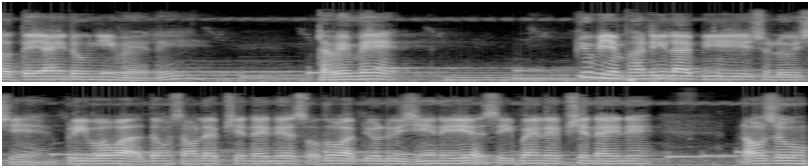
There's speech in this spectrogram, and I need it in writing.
တော့တေးရိုင်းတုံးကြီးပဲလေဒါပေမဲ့ပြုပြင်ဖန်တီးလိုက်ပြီဆိုလို့ရှိရင်ပရိဘောကအတုံးဆောင်လည်းဖြစ်နိုင်တယ်စောတော့ကပြောလို့ရင်တွေရဲ့အစိပ်ပိုင်းလည်းဖြစ်နိုင်တယ်နောက်ဆုံး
